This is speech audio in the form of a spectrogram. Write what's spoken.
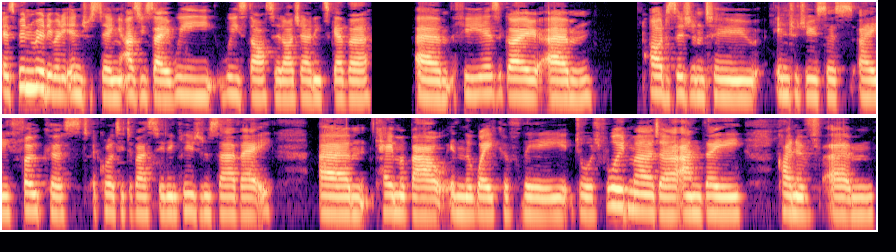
it's been really, really interesting. As you say, we we started our journey together um, a few years ago, um, our decision to introduce a, a, focused equality, diversity, and inclusion survey um, came about in the wake of the George Floyd murder and the kind of um,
